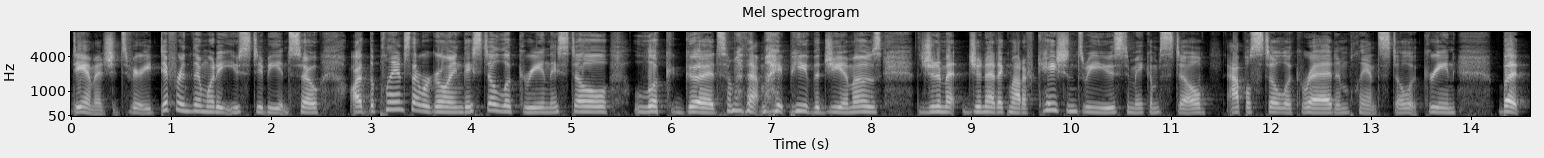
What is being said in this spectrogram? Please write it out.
damaged. It's very different than what it used to be. And so are the plants that we're growing, they still look green, they still look good. Some of that might be the GMOs, the genetic modifications we use to make them still, apples still look red and plants still look green. But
